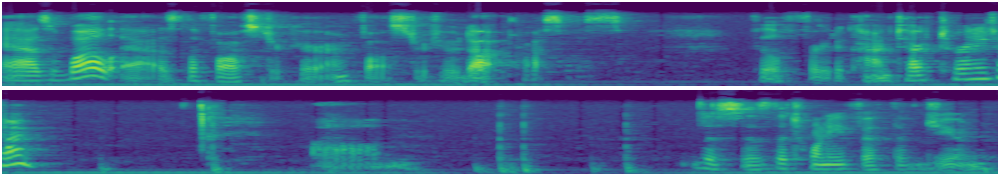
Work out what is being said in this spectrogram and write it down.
as well as the foster care and foster to adopt process. Feel free to contact her anytime. Um, this is the 25th of June.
